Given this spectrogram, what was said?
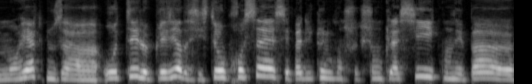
Mauriac nous a ôté le plaisir d'assister au procès. C'est pas du tout une construction classique. On n'est pas euh,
